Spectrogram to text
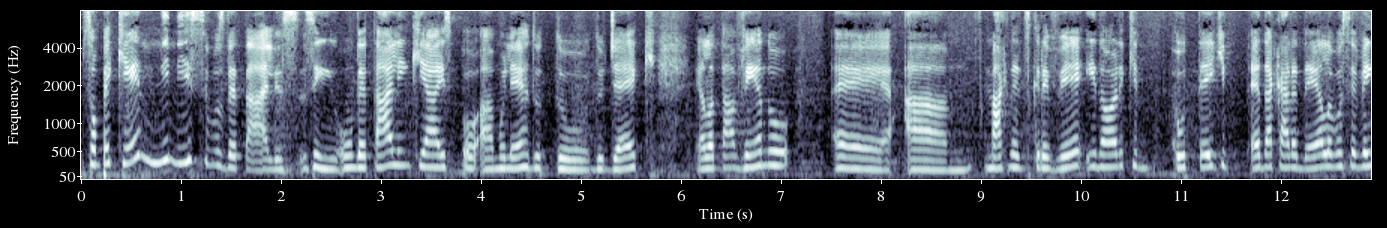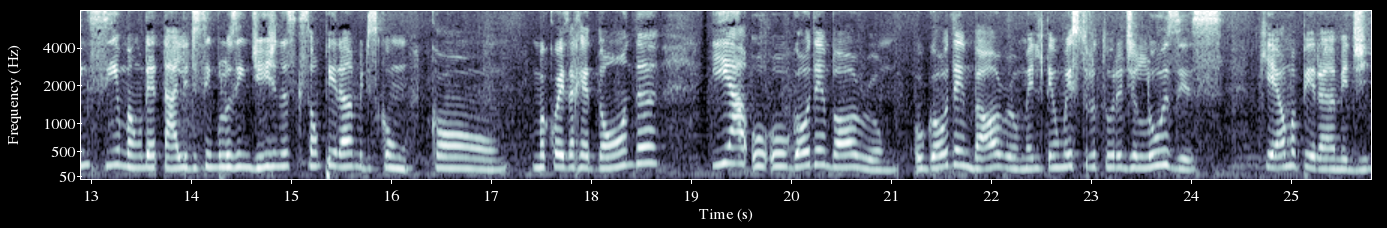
São pequeniníssimos detalhes. Assim, um detalhe em que a, a mulher do, do, do Jack ela tá vendo é, a máquina de escrever e na hora que o take é da cara dela, você vê em cima um detalhe de símbolos indígenas que são pirâmides com, com uma coisa redonda. E a- o, o Golden Ballroom. O Golden Ballroom ele tem uma estrutura de luzes que é uma pirâmide.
